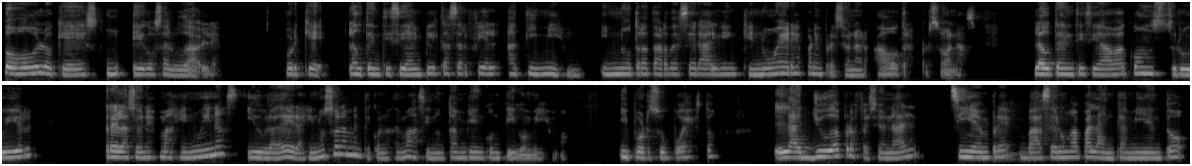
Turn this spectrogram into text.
todo lo que es un ego saludable, porque la autenticidad implica ser fiel a ti mismo y no tratar de ser alguien que no eres para impresionar a otras personas. La autenticidad va a construir relaciones más genuinas y duraderas, y no solamente con los demás, sino también contigo mismo. Y por supuesto, la ayuda profesional siempre va a ser un apalancamiento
